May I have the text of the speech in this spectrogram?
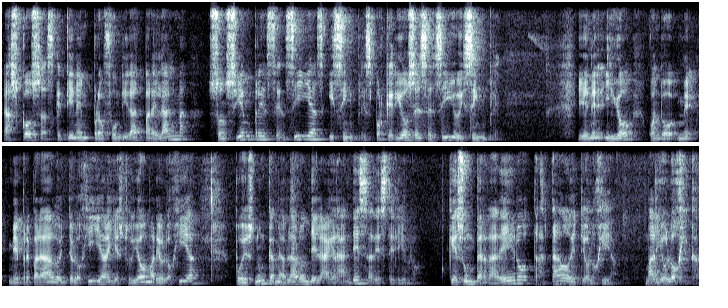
las cosas que tienen profundidad para el alma son siempre sencillas y simples, porque Dios es sencillo y simple. Y, yo, cuando me, me, he preparado en teología y he estudiado Mariología, pues nunca me hablaron de la grandeza de este libro, que es un verdadero tratado de teología, mariológica.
